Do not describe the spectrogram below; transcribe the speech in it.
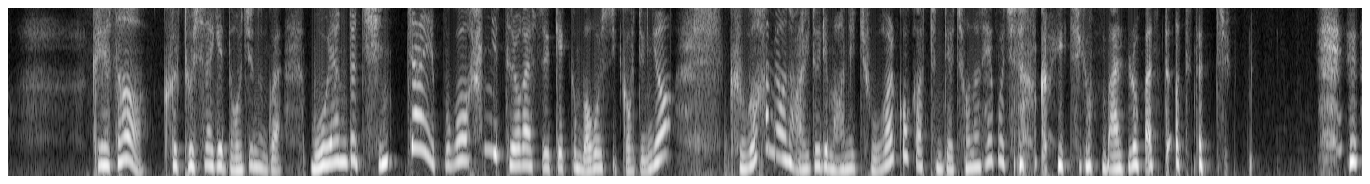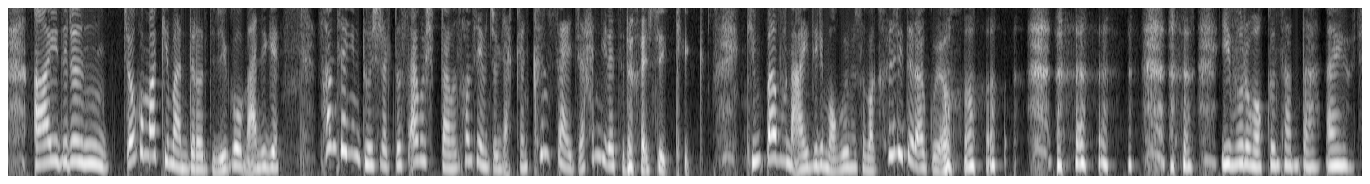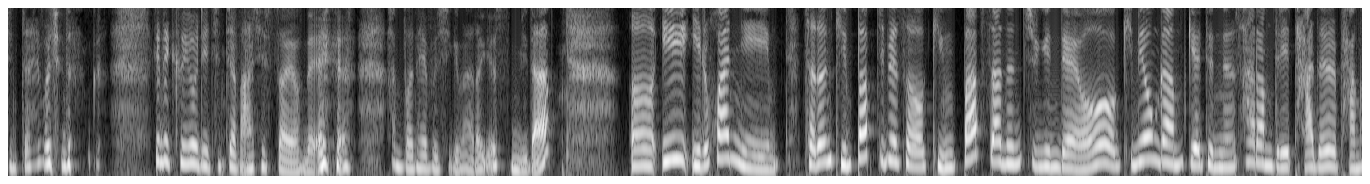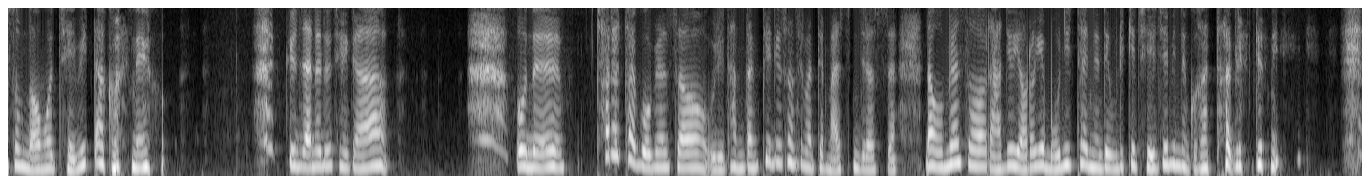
그래서 그걸 도시락에 넣어주는 거야. 모양도 진짜 예쁘고 한 입 들어갈 수 있게끔 먹을 수 있거든요. 그거 하면 아이들이 많이 좋아할 것 같은데 저는 해보지도 않고 지금 말로만 떠드는 중. 아이들은 조그맣게 만들어 드리고 만약에 선생님 도시락도 싸고 싶다면 선생님 좀 약간 큰 사이즈 한 입에 들어갈 수 있게끔 김밥은 아이들이 먹으면서 막 흘리더라고요. 입으로 먹고 산다. 아유 진짜 해보지도 않고. 근데 그 요리 진짜 맛있어요. 네. 한번 해보시기 바라겠습니다. 어, 이일화님, 저는 김밥집에서 김밥 싸는 중인데요. 김영과 함께 듣는 사람들이 다들 방송 너무 재밌다고 하네요. 그 전에도 제가 오늘 차를 타고 오면서 우리 담당 PD 선생님한테 말씀드렸어요. 나 오면서 라디오 여러 개 모니터 했는데 우리 게 제일 재밌는 것 같다. 그랬더니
